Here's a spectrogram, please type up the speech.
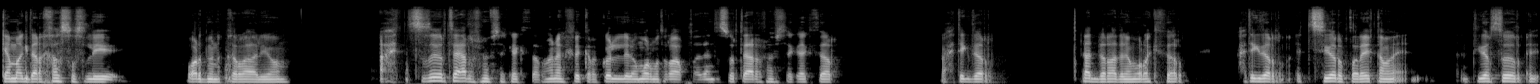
كم أقدر أخصص لي ورد من القراءة اليوم؟ راح تصير تعرف نفسك أكثر. وهنا الفكرة كل الأمور مترابطة. إذا أنت تصير تعرف نفسك أكثر راح تقدر تقدر هذه الأمور أكثر. حتقدر تسير بطريقة. تقدر تصير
